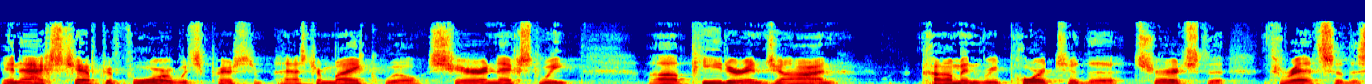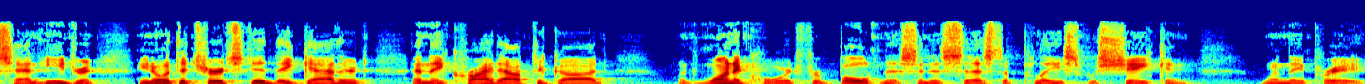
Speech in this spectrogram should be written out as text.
In Acts chapter 4, which Pastor Mike will share next week, uh, Peter and John come and report to the church the threats of the Sanhedrin. You know what the church did? They gathered and they cried out to God with one accord for boldness, and it says the place was shaken when they prayed.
